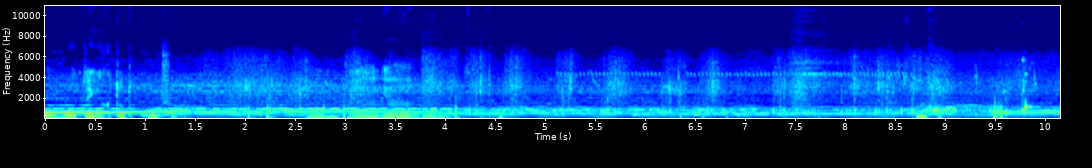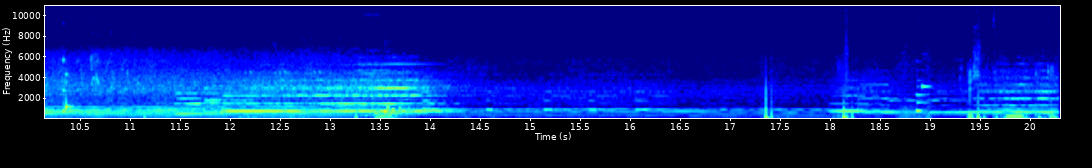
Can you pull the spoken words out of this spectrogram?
Ого, то їх тут куча. Я, я вижу. Ну. М. Якась кнопка, так?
